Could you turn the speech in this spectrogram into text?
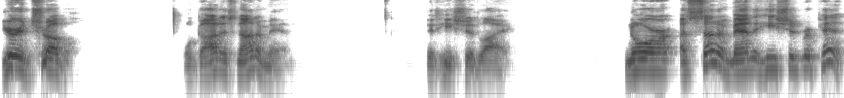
you're in trouble. Well, God is not a man that he should lie, nor a son of man that he should repent.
